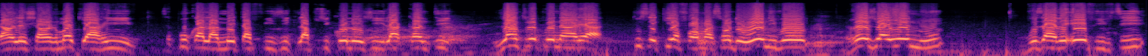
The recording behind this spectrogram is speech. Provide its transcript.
dans le changement qui arrive. C'est pourquoi la métaphysique, la psychologie, la quantique, l'entrepreneuriat, tout ce qui est formation de haut niveau, rejoignez-nous. Vous avez E50,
